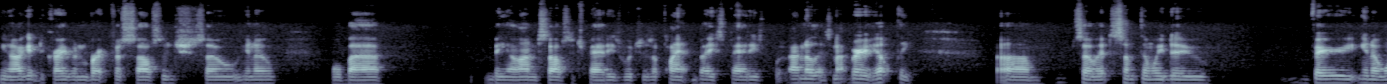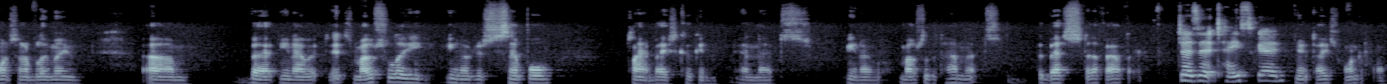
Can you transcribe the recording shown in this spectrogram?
you know I get to craving breakfast sausage, so you know we'll buy Beyond sausage patties, which is a plant based patties. But I know that's not very healthy. Um, so it's something we do very you know once in a blue moon. Um, but you know it, it's mostly you know just simple plant-based cooking and that's you know most of the time that's the best stuff out there. Does it taste good? it tastes wonderful.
